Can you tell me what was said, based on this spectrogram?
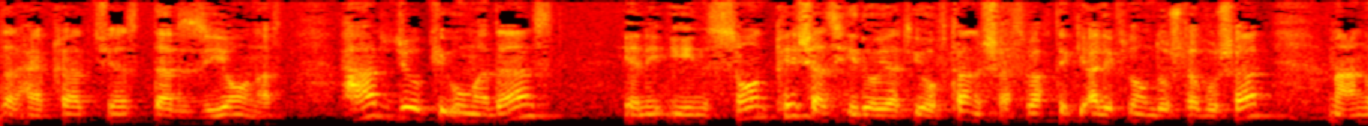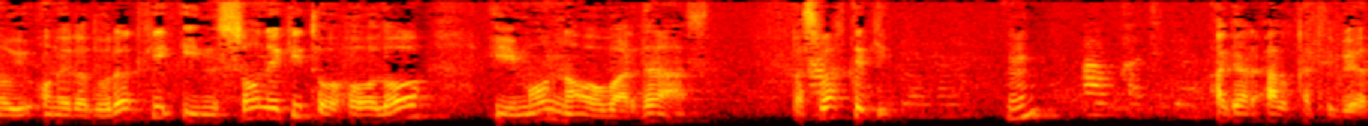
در حقیقت چیست در زیان است. هر جا که اومده است یعنی انسان پیش از هدایت یافتنش است وقتی که الف لام داشته باشد معنای آن را دارد که انسانی که تا حالا ایمان نآورده است. پس وقتی که اگر القتی بیاد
